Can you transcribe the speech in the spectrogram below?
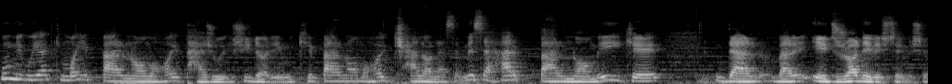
اون می‌گوید که ما یه برنامه های پژوهشی داریم که برنامه های کلان هستن مثل هر برنامه ای که در برای اجرا نوشته میشه.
